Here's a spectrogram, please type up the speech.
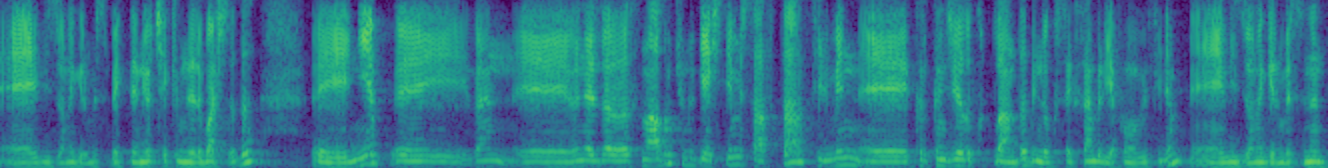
e, vizyona girmesi bekleniyor. Çekimleri başladı. E, niye e, ben e, öneriler arasına aldım? Çünkü geçtiğimiz hafta filmin e, 40. yılı kutlandı. 1981 yapımı bir film. E, vizyona girmesinin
